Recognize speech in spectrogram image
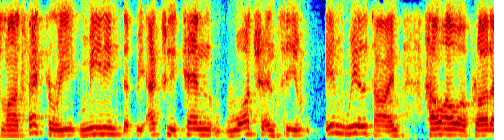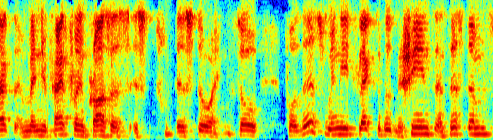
smart factory, meaning that we actually can watch and see in real time how our product and manufacturing process is, is doing. So for this, we need flexible machines and systems,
